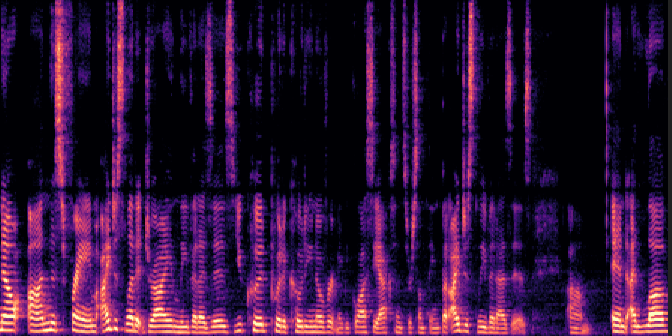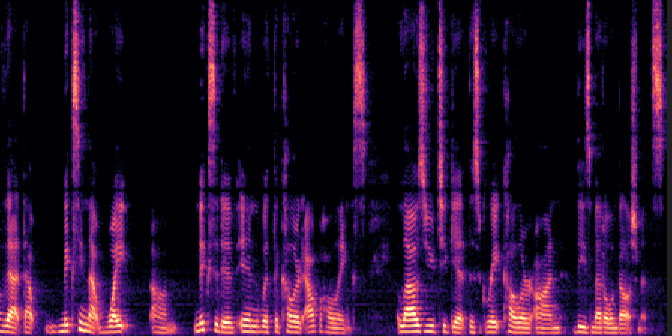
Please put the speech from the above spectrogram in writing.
Now on this frame, I just let it dry and leave it as is. You could put a coating over it, maybe glossy accents or something, but I just leave it as is. Um, and I love that, that mixing that white um, mixative in with the colored alcohol inks allows you to get this great color on these metal embellishments.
